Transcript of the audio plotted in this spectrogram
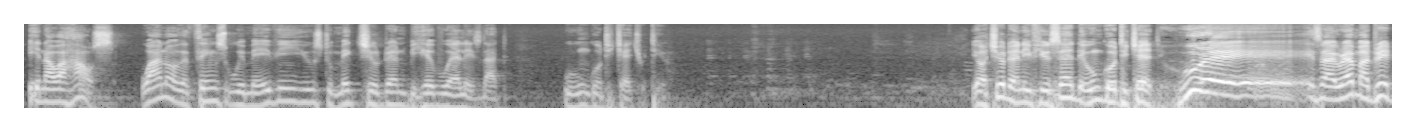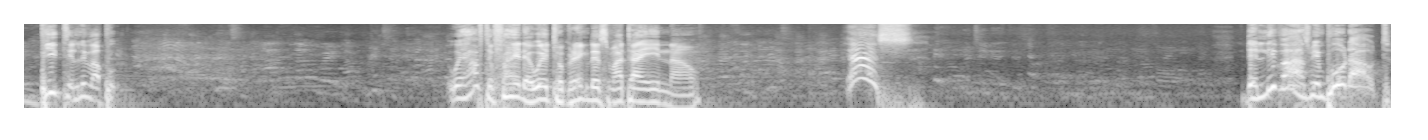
in our house? One of the things we may even use to make children behave well is that we won't go to church with you. Your children, if you said they won't go to church, hooray! It's like Real Madrid beat Liverpool. We have to find a way to bring this matter in now. Yes. The liver has been pulled out.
